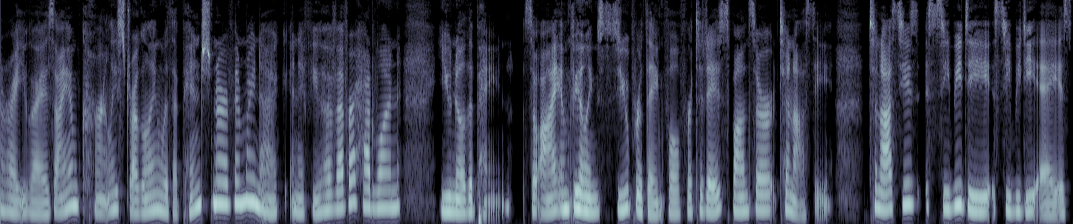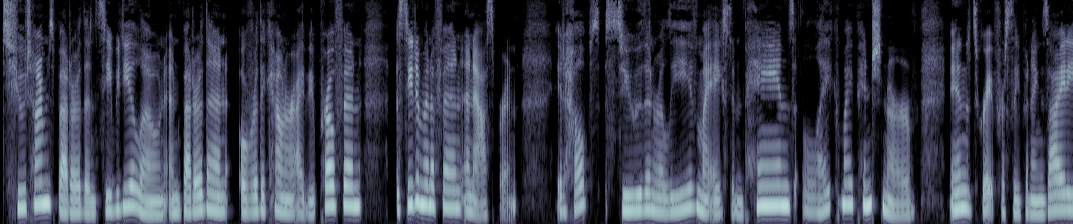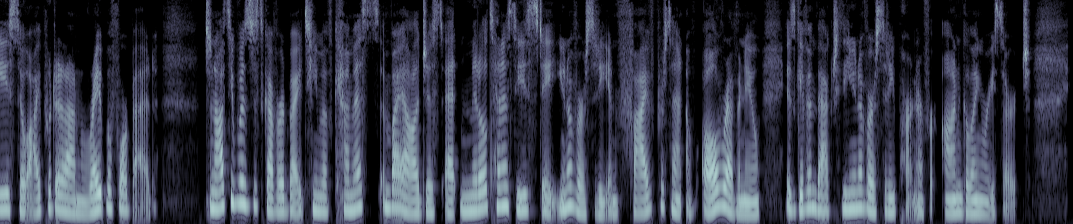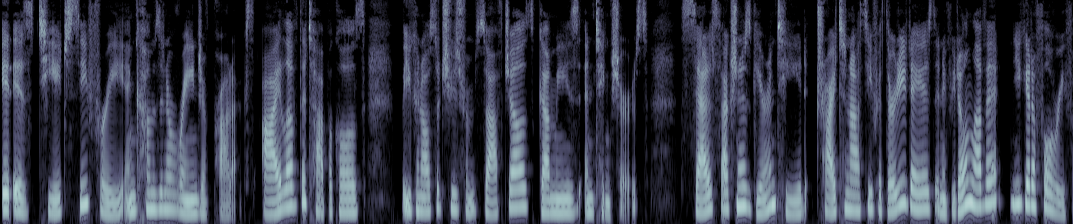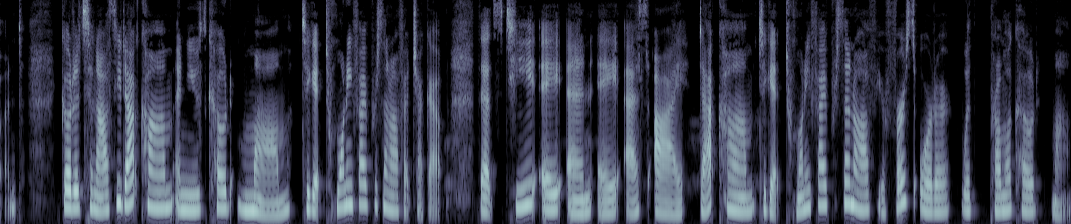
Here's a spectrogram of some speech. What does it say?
All right, you guys, I am currently struggling with a pinched nerve in my neck. And if you have ever had one, you know the pain. So I am feeling super thankful for today's sponsor, Tanasi. Tanasi's CBD CBDA is two times better than CBD alone and better than over the counter ibuprofen, acetaminophen, and aspirin. It helps soothe and relieve my aches and pains, like my pinched nerve, and it's great for sleep and anxiety. So I put it on right before bed. Tanasi was discovered by a team of chemists and biologists at Middle Tennessee State University, and 5% of all revenue is given back to the university partner for ongoing research. It is THC free and comes in a range of products. I love the topicals, but you can also choose from soft gels, gummies, and tinctures. Satisfaction is guaranteed. Try Tanasi for 30 days, and if you don't love it, you get a full refund. Go to tanasi.com and use code MOM to get 25% off at checkout. That's T A N A S I.com to get 25% off your first order with promo code MOM.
